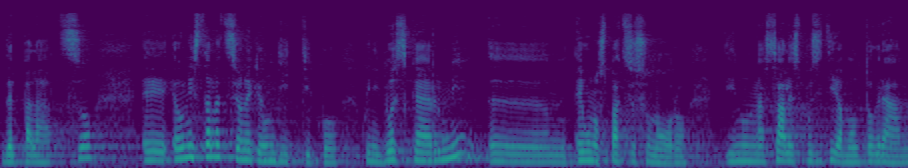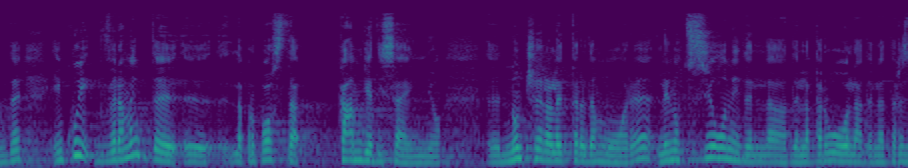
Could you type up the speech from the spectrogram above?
del palazzo, e, è un'installazione che è un dittico, quindi due schermi eh, e uno spazio sonoro in una sala espositiva molto grande in cui veramente eh, la proposta cambia di segno. Eh, non c'era lettera d'amore, le nozioni della, della parola, della tras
